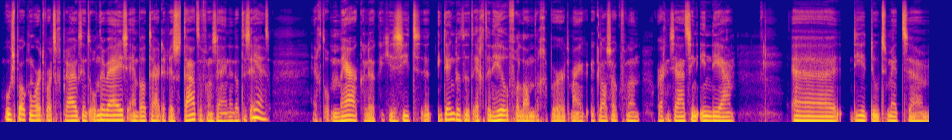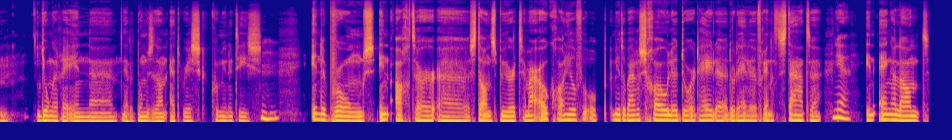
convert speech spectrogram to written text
hoe spoken word wordt gebruikt in het onderwijs en wat daar de resultaten van zijn. En dat is echt, echt opmerkelijk. Je ziet, eh, ik denk dat het echt in heel veel landen gebeurt, maar ik, ik las ook van een organisatie in India eh, die het doet met ehm, jongeren in, eh, ja, dat noemen ze dan at-risk communities Mhm. in de Bronx, in achterstandsbuurten, maar ook gewoon heel veel op middelbare scholen door, het hele, door de hele Verenigde Staten, Ja. in Engeland.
